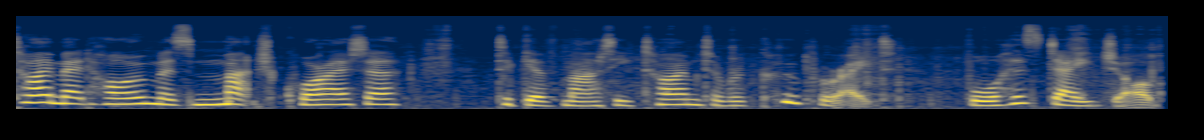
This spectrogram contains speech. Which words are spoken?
Time at home is much quieter to give Marty time to recuperate for his day job.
